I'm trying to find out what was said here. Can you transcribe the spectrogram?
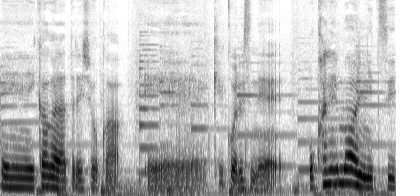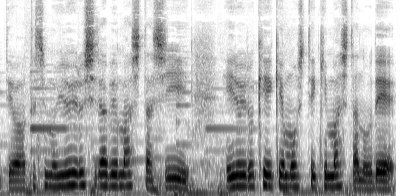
えー、いかがだったでしょうか、えー、結構ですねお金回りについては私もいろいろ調べましたしいろいろ経験もしてきましたので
